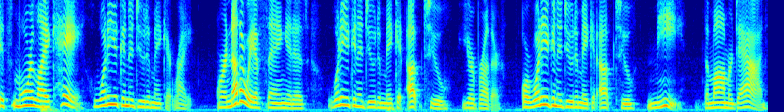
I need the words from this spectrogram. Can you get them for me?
It's more like, hey, what are you going to do to make it right? Or another way of saying it is, what are you going to do to make it up to your brother? Or what are you going to do to make it up to me, the mom or dad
